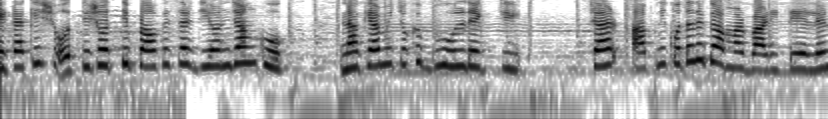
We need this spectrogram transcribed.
এটা কি সত্যি সত্যি প্রফেসর জিয়ন জাংকুক? নাকি আমি চোখে ভুল দেখছি? স্যার আপনি কোথা থেকে আমার বাড়িতে এলেন?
